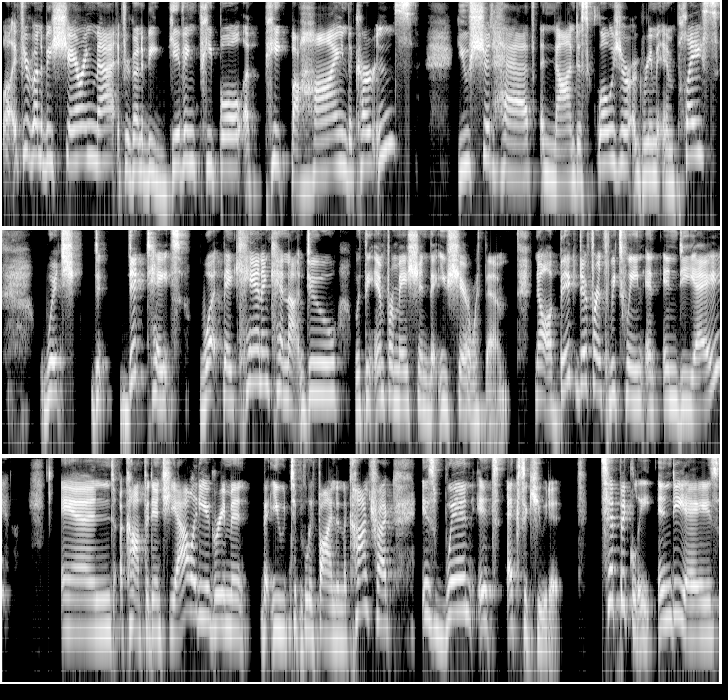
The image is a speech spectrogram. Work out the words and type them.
Well, if you're going to be sharing that, if you're going to be giving people a peek behind the curtains, you should have a non disclosure agreement in place, which di- dictates what they can and cannot do with the information that you share with them. Now, a big difference between an NDA, and a confidentiality agreement that you typically find in the contract is when it's executed. Typically, NDAs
